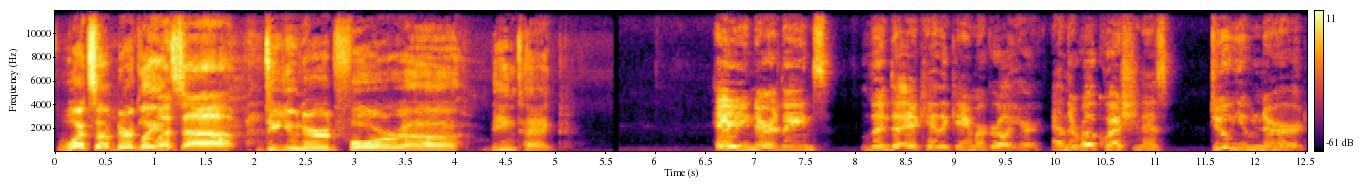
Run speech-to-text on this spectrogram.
What's up, nerdlings? What's up? Do you nerd for uh, being tagged? Hey, nerdlings. Linda, aka the Gamer Girl here. And the real question is do you nerd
